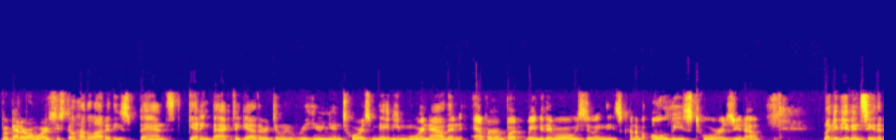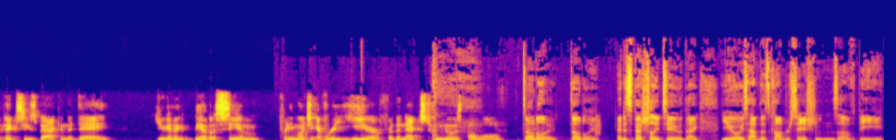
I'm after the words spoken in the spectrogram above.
for better or worse, you still have a lot of these bands getting back together, doing reunion tours, maybe more now than ever, but maybe they were always doing these kind of oldies tours, you know. Like if you didn't see the Pixies back in the day, you're going to be able to see them pretty much every year for the next who knows how long. totally, totally, and especially too, like you always have those conversations of the,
